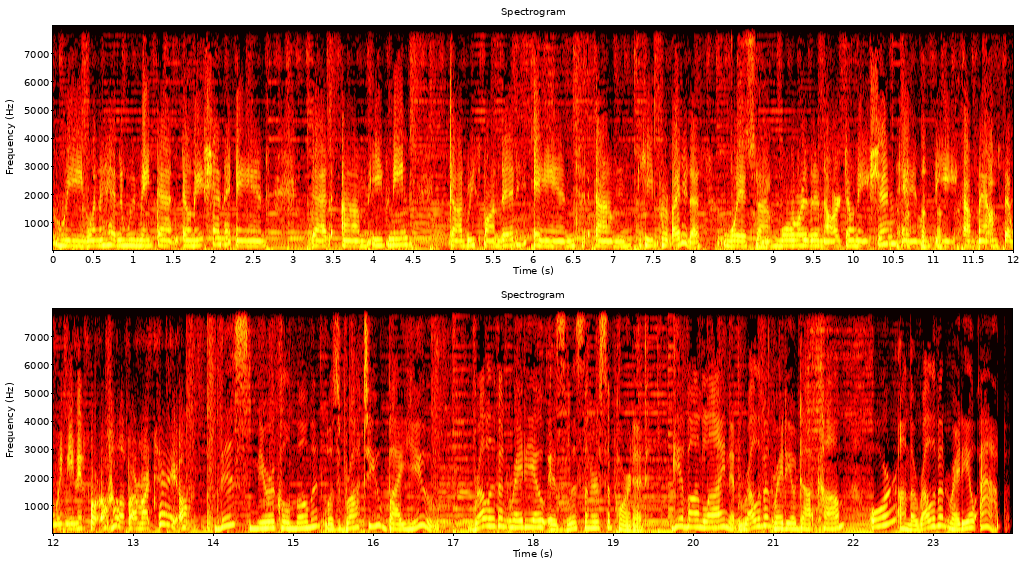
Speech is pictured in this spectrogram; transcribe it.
we went ahead and we made that donation, and that um, evening. God responded and um, He provided us with uh, more than our donation and the amount that we needed for all of our material. This miracle moment was brought to you by you. Relevant Radio is listener supported. Give online at relevantradio.com or on the Relevant Radio app.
